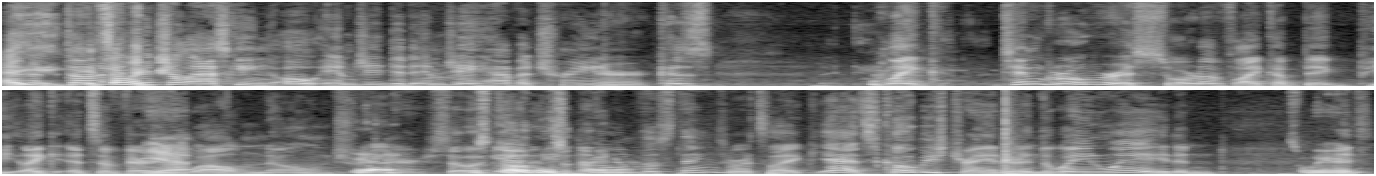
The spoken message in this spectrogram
And I- then it's Donovan not like- Mitchell asking, "Oh, MJ, did MJ have a trainer?" Because, like, Tim Grover is sort of like a big, pe- like, it's a very Yeah. well-known trainer. Yeah, trainer. So it again, Kobe's it's another trainer. one of those things where it's like, yeah, it's Kobe's trainer and Dwyane Wade, and It's weird. it's,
